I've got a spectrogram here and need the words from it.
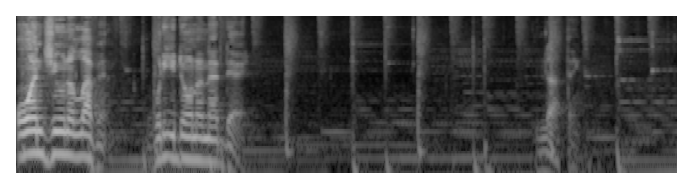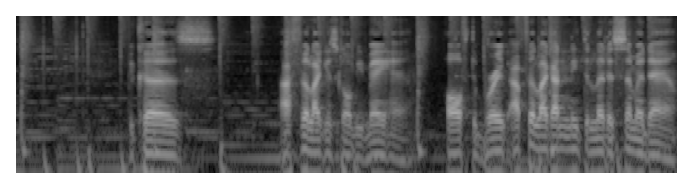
on June 11th, what are you doing on that day? Nothing. Because I feel like it's gonna be mayhem. Off the break, I feel like I need to let it simmer down.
